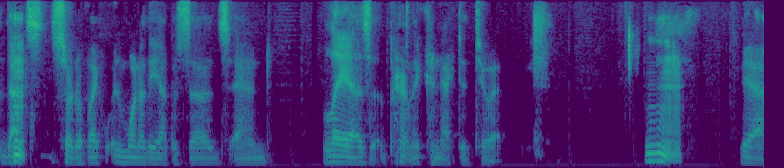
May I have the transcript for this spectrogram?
that's sort of like in one of the episodes and Leia is apparently connected to it Hmm. yeah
